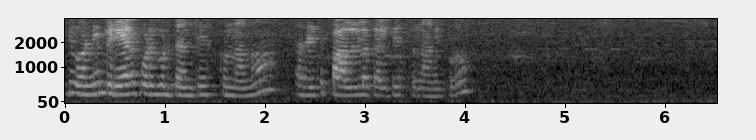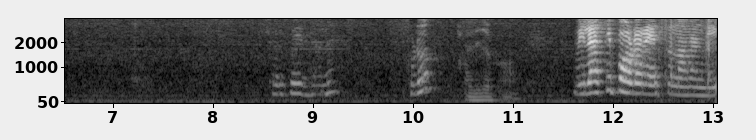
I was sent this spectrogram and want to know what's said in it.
ఇదిగోండి మిరియాల పొడి కూడా దంచేసుకున్నాను. అదైతే పాలల్లో కలిపేస్తున్నాను ఇప్పుడు. సరిపోయిద్దానే? ఇప్పుడు విలాచి పౌడర్ వేస్తున్నానండి.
